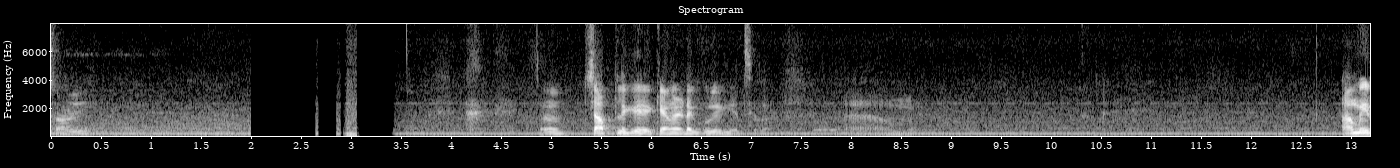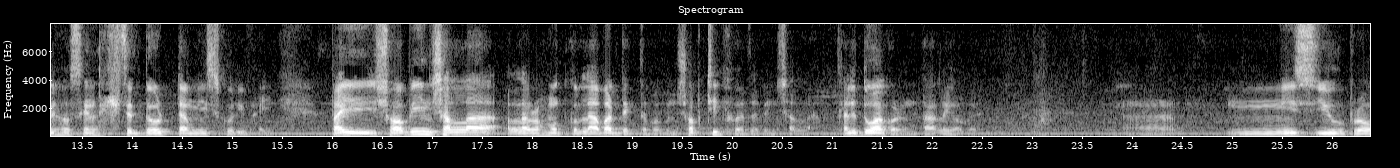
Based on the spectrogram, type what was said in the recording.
সরি চাপ লেগে ক্যামেরাটা ঘুরে গিয়েছিল। আমির হোসেন লিখেছে দৌড়টা মিস করি ভাই। ভাই, সবই ইনশাল্লাহ আল্লাহ রহমত করলে আবার দেখতে পাবেন। সব ঠিক হয়ে যাবে ইনশাল্লাহ। খালি দোয়া করেন, তাহলেই হবে। মিস ইউ ব্রো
